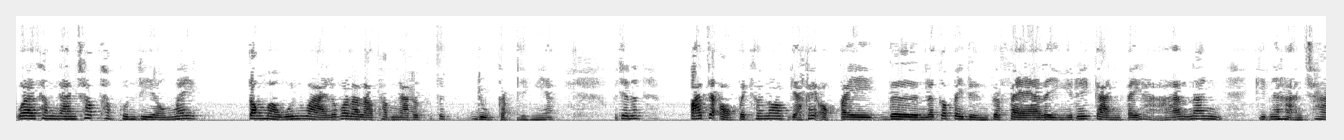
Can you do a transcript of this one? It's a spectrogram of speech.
เวลาทำงานชอบทำคนเดียวไม่ต้องมาวุ่นวาย แล้วเวลาเราทำงานเราก็จะอยู่กับอย่างเงี้ย ราะฉะนั้นป้าจะออกไปข้างนอกอยากให้ออกไปเดินแล้วก็ไปดื่มกาแฟอะไรอย่างนี้ด้วยกัน ไปหานั่งกินอาหารเช้า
